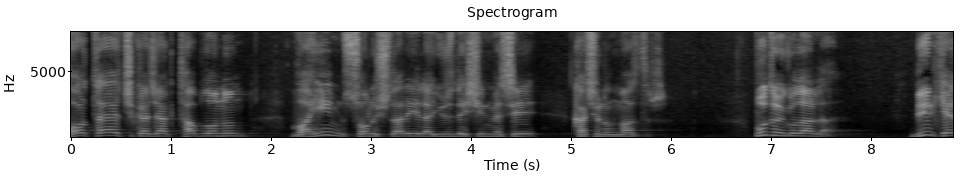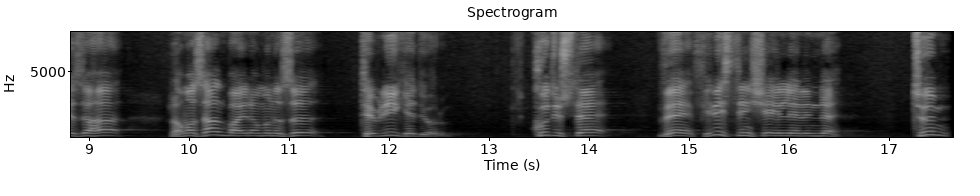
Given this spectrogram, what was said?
ortaya çıkacak tablonun vahim sonuçlarıyla yüzleşilmesi kaçınılmazdır. Bu duygularla bir kez daha Ramazan bayramınızı tebrik ediyorum. Kudüs'te ve Filistin şehirlerinde tüm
